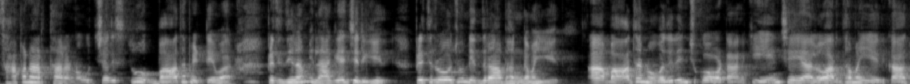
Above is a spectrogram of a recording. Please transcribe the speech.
శాపనార్థాలను ఉచ్చరిస్తూ బాధ పెట్టేవారు. ప్రతిదినం ఇలాగే జరిగేది. ప్రతిరోజు నిద్రాభంగమయ్యేది. ఆ బాధను వదిలించుకోవటానికి ఏం చేయాలో అర్థమయ్యేది కాదు.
